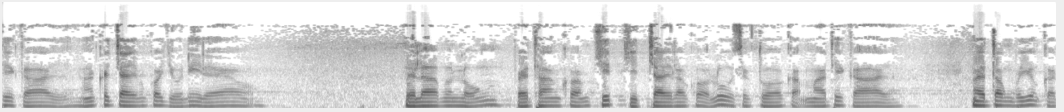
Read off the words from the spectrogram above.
ที่กายมันก็ใจมันก็อยู่นี่แล้ว เวลามันหลงไปทางความคิดจิตใจเราก็รู้สึกตัวกลับมาที่กาย ไม่ต้องไปยุ่งกับ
